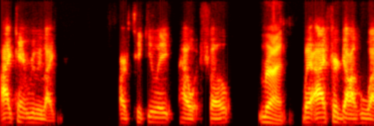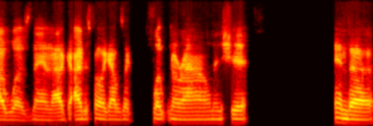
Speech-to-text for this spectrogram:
I can't really like articulate how it felt, Right. but I forgot who I was then. I, I just felt like I was like floating around and shit. And uh,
